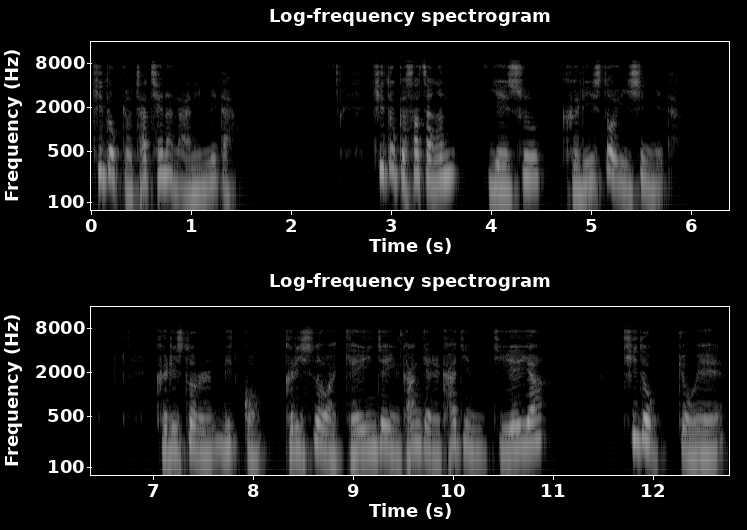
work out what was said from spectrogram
기독교 자체는 아닙니다. 기독교 사상은 예수 그리스도이십니다. 그리스도를 믿고 그리스도와 개인적인 관계를 가진 뒤에야 기독교에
